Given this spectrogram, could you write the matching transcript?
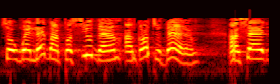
So when Laban pursued them and got to them and said,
